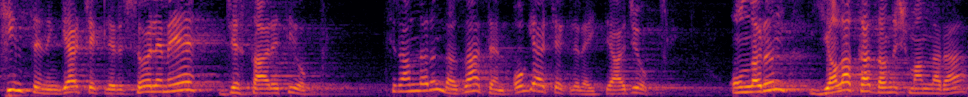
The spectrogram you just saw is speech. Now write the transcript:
kimsenin gerçekleri söylemeye cesareti yoktur. Tiranların da zaten o gerçeklere ihtiyacı yoktur. Onların yalaka danışmanlara,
